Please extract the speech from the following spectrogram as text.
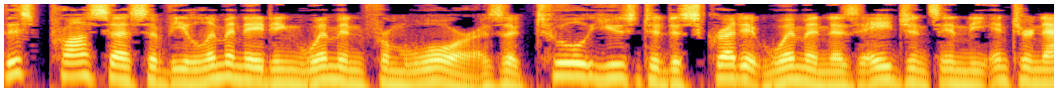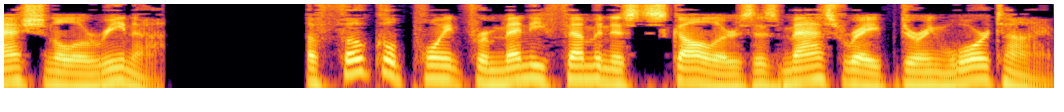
This process of eliminating women from war is a tool used to discredit women as agents in the international arena. A focal point for many feminist scholars is mass rape during wartime.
